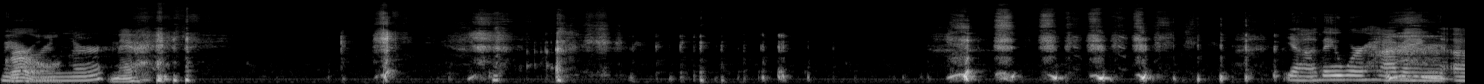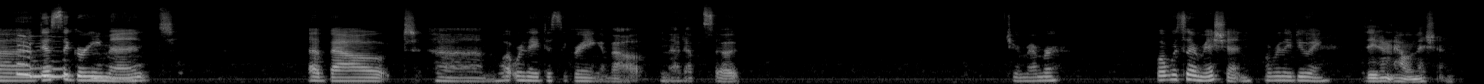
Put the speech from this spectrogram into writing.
Mariner. Marin. Yeah, they were having a disagreement about um, what were they disagreeing about in that episode? Do you remember? What was their mission? What were they doing? they didn't have a mission.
